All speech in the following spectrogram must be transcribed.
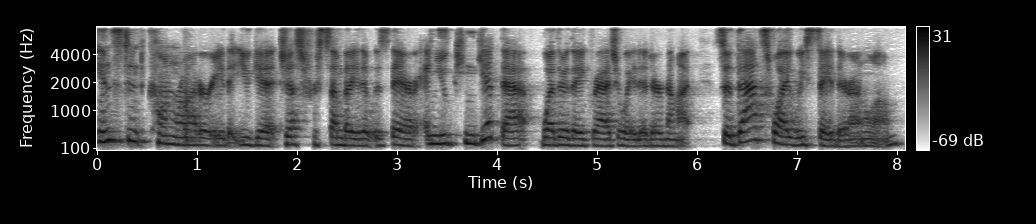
instant camaraderie that you get just for somebody that was there. And you can get that whether they graduated or not. So that's why we say they're an alum,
